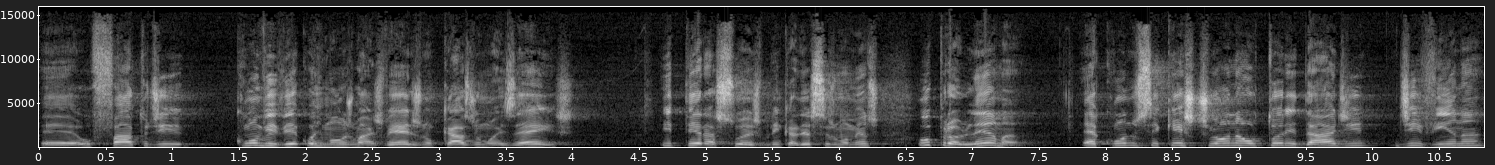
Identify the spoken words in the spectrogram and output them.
é o fato de conviver com irmãos mais velhos, no caso de Moisés, e ter as suas brincadeiras, seus momentos. O problema é quando se questiona a autoridade divina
